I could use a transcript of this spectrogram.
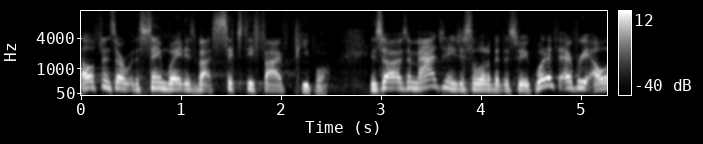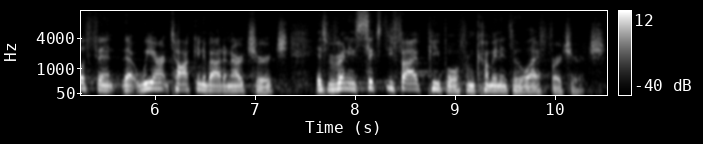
elephants are the same weight as about 65 people. And so I was imagining just a little bit this week what if every elephant that we aren't talking about in our church is preventing 65 people from coming into the life of our church?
